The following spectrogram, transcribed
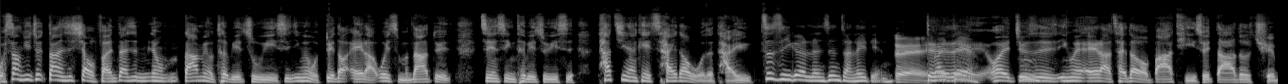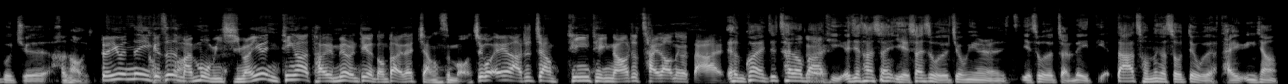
我上去就当然是笑翻，但是没有大家没有特别注意，是因为我对到 A 啦。为什么大家对这件事情特别注意？是他竟然可以猜到我的台语。这是一个人生转捩点。对对对对，我也就是因为 A 啦猜到我八题，所以大家都全部觉觉得很好。对，因为那一个真的蛮莫名其妙，因为你听他的台语，没有人听得懂到底在讲什么。结果 ella 就这样听一听，然后就猜到那个答案，很快就猜到八题，而且他算也算是我的救命人，也是我的转泪点。大家从那个时候对我的台语印象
